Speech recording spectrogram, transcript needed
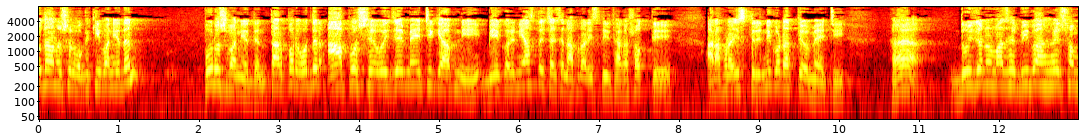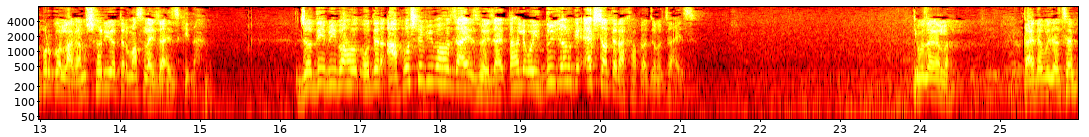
উদাহরণস্বরূপ ওকে কি বানিয়ে দেন? পুরুষ বানিয়ে দেন। তারপরে ওদের আপোষে ওই যে মেয়েটিকে আপনি বিয়ে করে নিয়ে আসতে চাইছেন, আপনার স্ত্রী থাকা সত্ত্বে, আর আপনার স্ত্রীর নিকটাত্মীয় মেয়েটি হ্যাঁ দুইজনের মাঝে বিবাহ হয়ে সম্পর্ক লাগান, শরীয়তের মাসলায় জায়েজ কিনা? যদি বিবাহ, ওদের আপোষে বিবাহ জায়েজ হয়ে যায়, তাহলে ওই দুইজনকে একসাথে রাখা আপনার জন্য জায়েজ। কি বোঝা গেল? কায়দা বুঝাচ্ছেন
